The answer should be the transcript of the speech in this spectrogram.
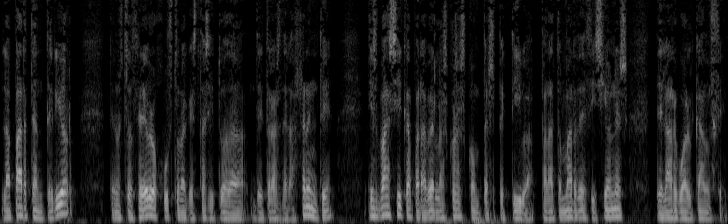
La parte anterior de nuestro cerebro, justo la que está situada detrás de la frente, es básica para ver las cosas con perspectiva, para tomar decisiones de largo alcance.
